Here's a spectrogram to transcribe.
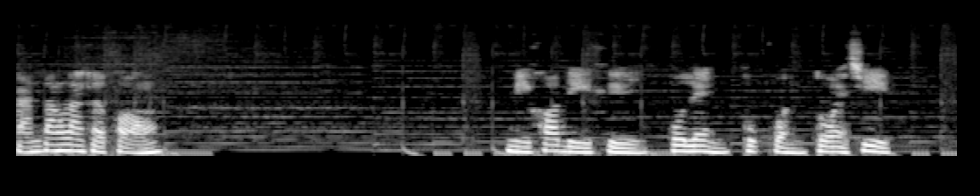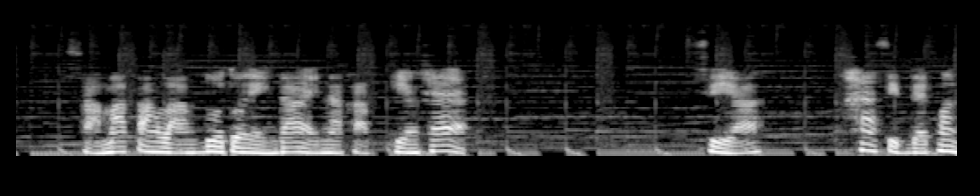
การตั้งร้านขายของ มีข้อดีคือผู้เล่นทุกคนตัวอาชีพ สามารถตั้งร้านด้วยตัวเองได้นะครับ เพียงแค่ เสีย 50เดมอน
